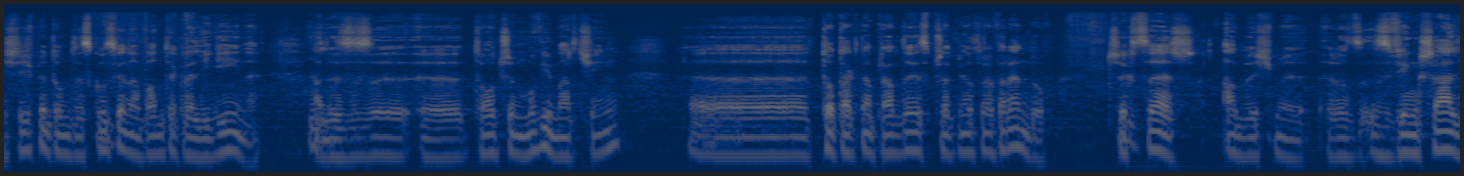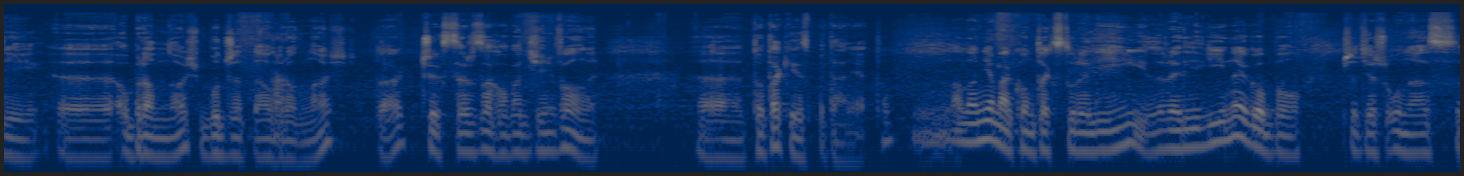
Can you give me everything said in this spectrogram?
Przenieśliśmy tą dyskusję na wątek religijny, ale z, e, to, o czym mówi Marcin, e, to tak naprawdę jest przedmiot referendów. Czy chcesz, abyśmy zwiększali e, obronność, budżet na Tak. obronność, tak? czy chcesz zachować dzień wolny? To takie jest pytanie. To, no, no nie ma kontekstu religijnego, bo przecież u nas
